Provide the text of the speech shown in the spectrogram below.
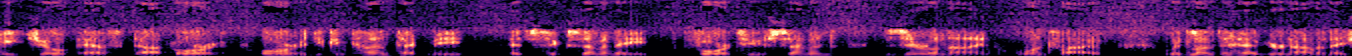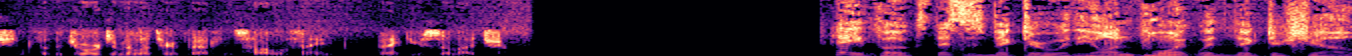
hof.org, or you can contact me at 678-427-0915. We'd love to have your nomination for the Georgia Military Veterans Hall of Fame. Thank you so much. Hey folks, this is Victor with the On Point with Victor show.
